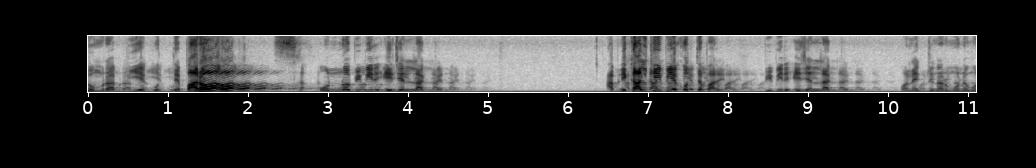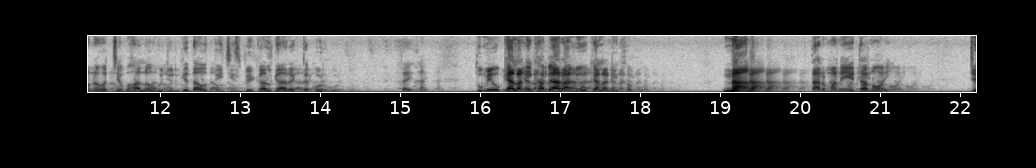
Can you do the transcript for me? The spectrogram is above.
তোমরা বিয়ে করতে পারো। অন্য বিবির এজেন্ট লাগবে না। আপনি কালকেই বিয়ে করতে পারেন। বিবির এজেন্ট লাগবে। অনেক জনের মনে মনে হচ্ছে, ভালো, হুজুরকে দাওয়াত দিয়েছিস বে কালকে আর একটা করব। তাই না? তুমিও কেলানি খাবে আর আমিও কেলানি খাব। না, তার মানে এটা নয় যে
